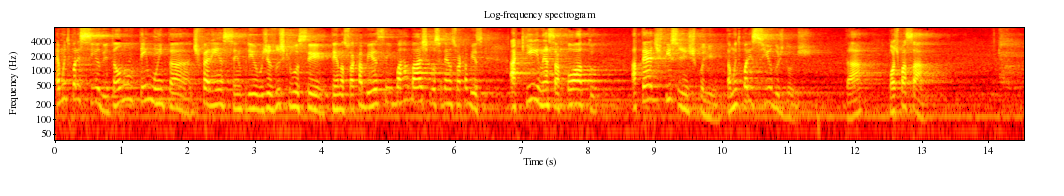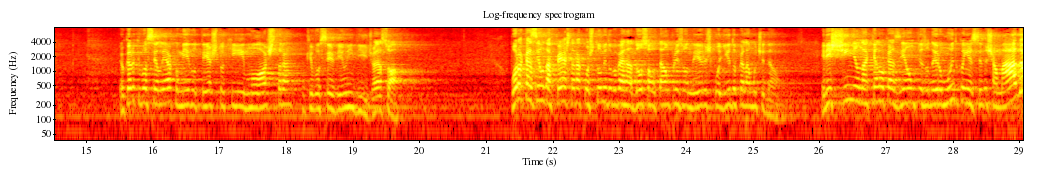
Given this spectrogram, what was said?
é muito parecido. Então não tem muita diferença entre o Jesus que você tem na sua cabeça e Barrabás que você tem na sua cabeça. Aqui nessa foto, até é difícil gente escolher. Está muito parecido os dois, tá? Pode passar. Eu quero que você leia comigo o texto que mostra o que você viu em vídeo. Olha só. Por ocasião da festa, era costume do governador soltar um prisioneiro escolhido pela multidão. Eles tinham naquela ocasião um prisioneiro muito conhecido chamado.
